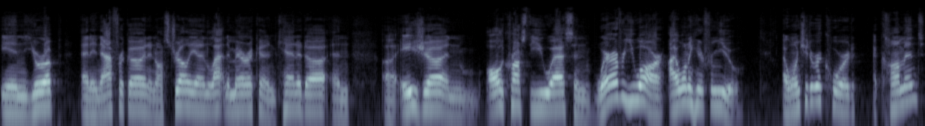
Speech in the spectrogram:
in Europe and in Africa and in Australia and Latin America and Canada and uh, Asia and all across the US and wherever you are, I want to hear from you. I want you to record a comment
